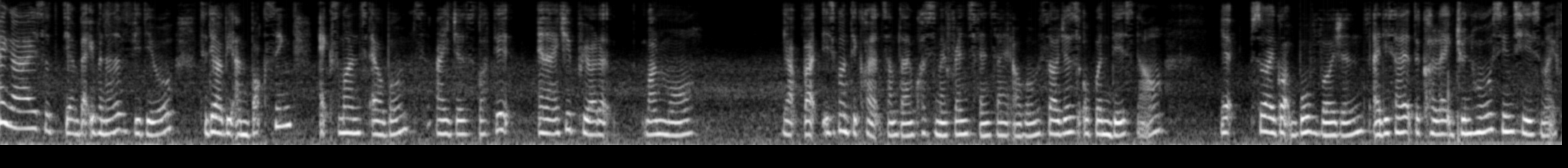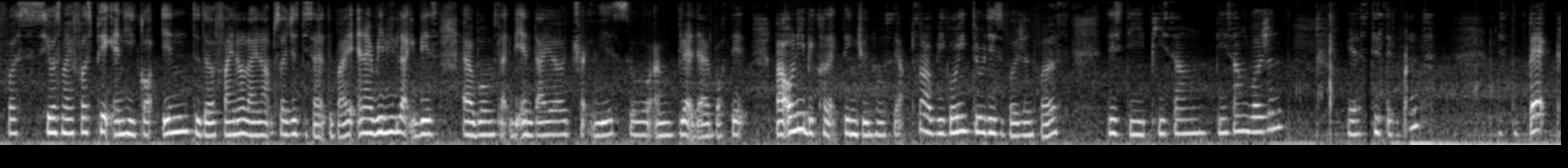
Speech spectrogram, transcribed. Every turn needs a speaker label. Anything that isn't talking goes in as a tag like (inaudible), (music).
Speaker 1: Hi guys, so today I'm back with another video. Today I'll be unboxing X1's albums. I just got it and I actually pre-ordered one more. Yeah, but it's going to take quite some time because it's my friend's fan sign album. So I'll just open this now. Yep, so I got both versions. I decided to collect Junho since he's my first he was my first pick and he got into the final lineup, so I just decided to buy it. And I really like this albums, like the entire track list, so I'm glad that I bought it. But I'll only be collecting Junho's yep. So I'll be going through this version first. This is the Bisang Bisang version. Yes, this is the front. This is the back.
